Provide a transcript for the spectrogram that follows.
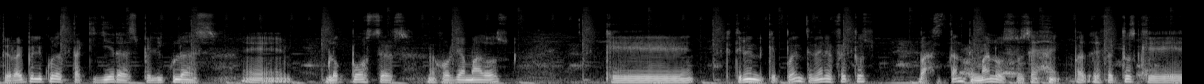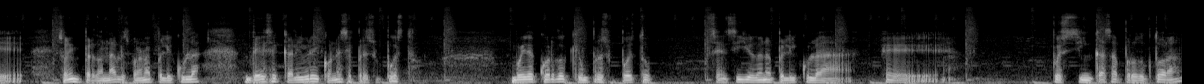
Pero hay películas taquilleras, películas eh, blockbusters, mejor llamados, que, tienen, que pueden tener efectos bastante malos, o sea, efectos que son imperdonables para una película de ese calibre y con ese presupuesto. Voy de acuerdo que un presupuesto sencillo de una película, eh, pues sin casa productora,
